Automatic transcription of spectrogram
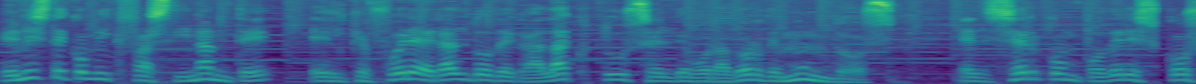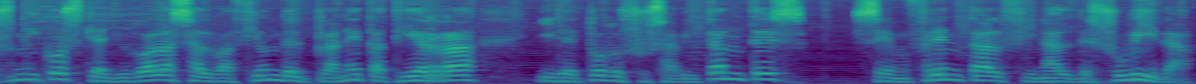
En este cómic fascinante, el que fuera heraldo de Galactus, el devorador de mundos, el ser con poderes cósmicos que ayudó a la salvación del planeta Tierra y de todos sus habitantes, se enfrenta al final de su vida.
